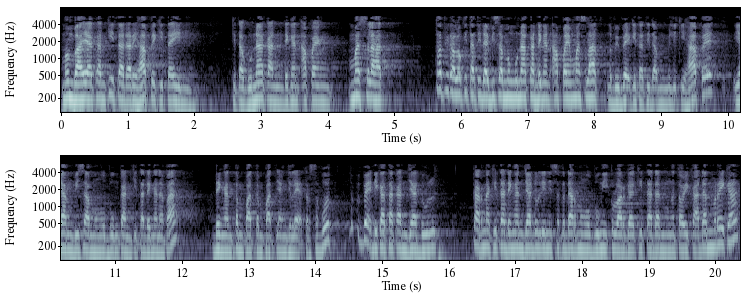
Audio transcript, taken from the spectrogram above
membahayakan kita dari HP kita ini. Kita gunakan dengan apa yang maslahat. Tapi kalau kita tidak bisa menggunakan dengan apa yang maslahat, lebih baik kita tidak memiliki HP yang bisa menghubungkan kita dengan apa? Dengan tempat-tempat yang jelek tersebut, lebih baik dikatakan jadul. Karena kita dengan jadul ini sekedar menghubungi keluarga kita dan mengetahui keadaan mereka.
